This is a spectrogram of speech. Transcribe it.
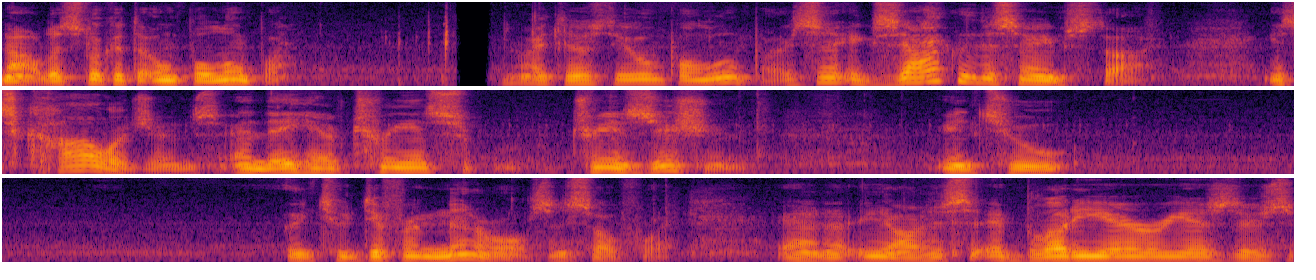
Now, let's look at the Oompa Loompa. Right, there's the Oompa Loompa. It's exactly the same stuff. It's collagens, and they have trans transition into into different minerals and so forth. And uh, you know, there's uh, bloody areas. There's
